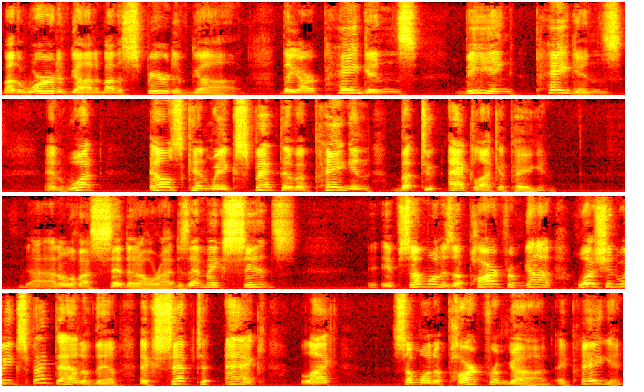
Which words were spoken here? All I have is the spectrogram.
by the Word of God, and by the Spirit of God. They are pagans being pagans, and what else can we expect of a pagan but to act like a pagan? I don't know if I said that all right. Does that make sense? If someone is apart from God, what should we expect out of them except to act like someone apart from God, a pagan?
